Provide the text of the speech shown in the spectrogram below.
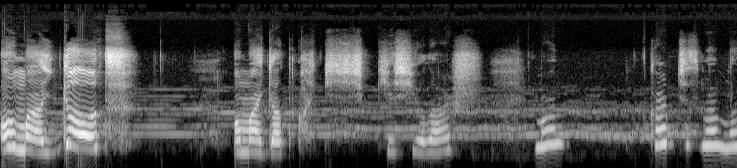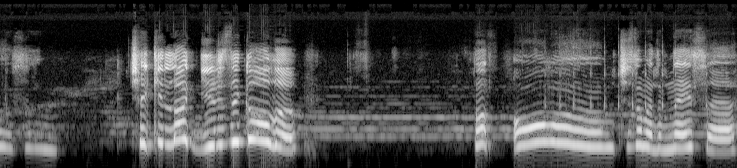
Oh my god. Oh my god. Ay yaşıyorlar. Aman. Kalp çizmem lazım. Çekil lan gerizekalı. Lan oğlum çizemedim neyse.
